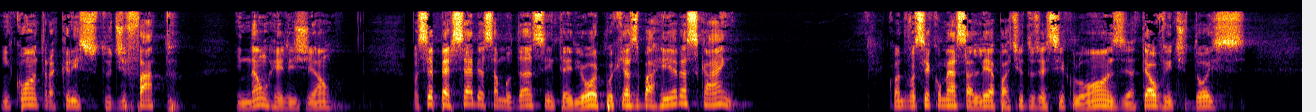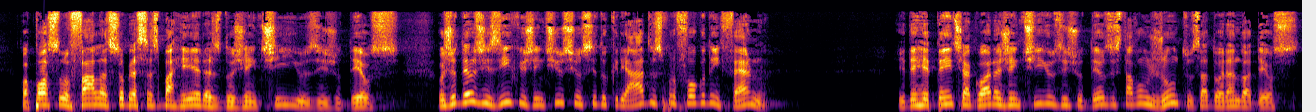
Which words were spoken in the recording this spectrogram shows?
encontra Cristo de fato e não religião, você percebe essa mudança interior porque as barreiras caem. Quando você começa a ler a partir do versículo 11 até o 22, o apóstolo fala sobre essas barreiras dos gentios e judeus. Os judeus diziam que os gentios tinham sido criados para o fogo do inferno. E de repente, agora, gentios e judeus estavam juntos adorando a Deus.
